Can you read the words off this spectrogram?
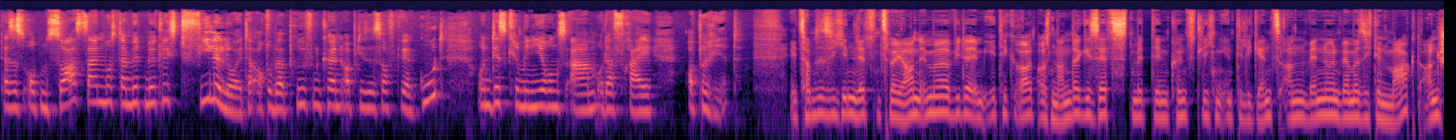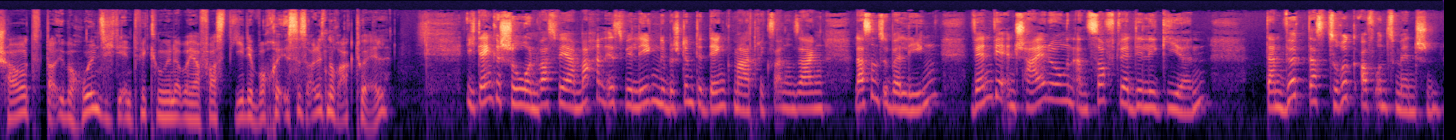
dass es Open Source sein muss, damit möglichst viele Leute auch überprüfen können, ob diese Software gut und diskriminierungsarm oder frei operiert. Jetzt haben Sie sich in den letzten zwei Jahren immer wieder im Ethikrat auseinandergesetzt mit den künstlichen Intelligenzanwendungen. Wenn man sich den Markt anschaut, da überholen sich die Entwicklungen aber ja fast jede Woche. Ist das alles noch aktuell? Ich denke schon. Was wir ja machen, ist, wir legen eine bestimmte Denkmatrix an und sagen, lass uns überlegen, wenn wir Entscheidungen an Software delegieren, dann wirkt das zurück auf uns Menschen.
